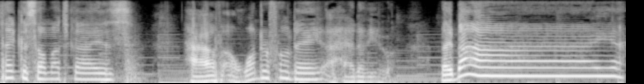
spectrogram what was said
Thank you so much, guys. Have a wonderful day ahead of you. Bye bye.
